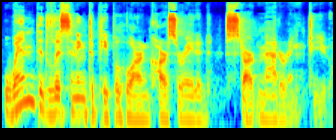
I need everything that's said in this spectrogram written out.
When did listening to people who are incarcerated start mattering to you?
